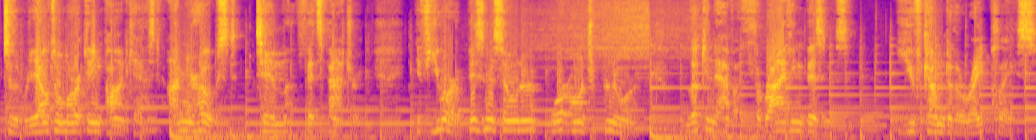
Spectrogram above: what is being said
to the Rialto Marketing Podcast. I'm your host, Tim Fitzpatrick. If you are a business owner or entrepreneur looking to have a thriving business, you've come to the right place.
